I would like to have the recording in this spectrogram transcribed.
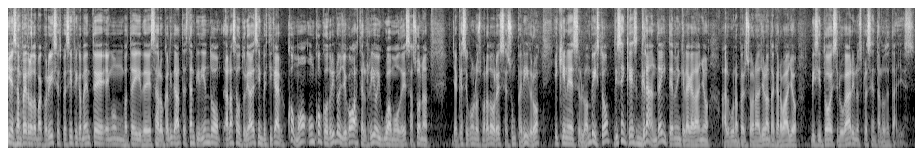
Y en San Pedro de Macorís, específicamente en un batey de esa localidad, están pidiendo a las autoridades investigar cómo un cocodrilo llegó hasta el río Iguamo de esa zona, ya que según los moradores es un peligro y quienes lo han visto dicen que es grande y temen que le haga daño a alguna persona. Jonathan Carballo visitó ese lugar y nos presenta los detalles.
